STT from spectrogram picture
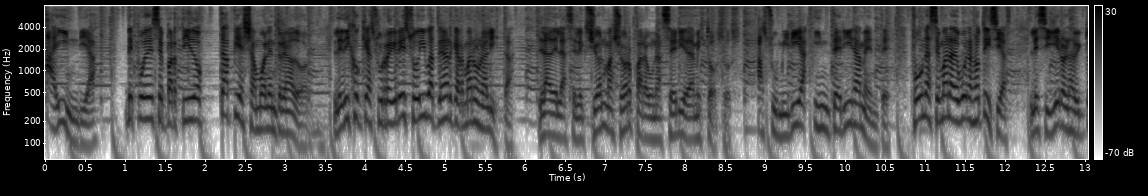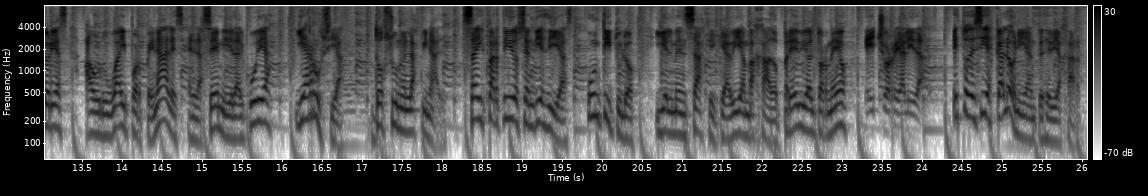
a India. Después de ese partido, Tapia llamó al entrenador le dijo que a su regreso iba a tener que armar una lista, la de la selección mayor para una serie de amistosos. Asumiría interinamente. Fue una semana de buenas noticias. Le siguieron las victorias a Uruguay por penales en la semi de la Alcudia y a Rusia 2-1 en la final. Seis partidos en 10 días, un título y el mensaje que habían bajado previo al torneo hecho realidad. Esto decía Scaloni antes de viajar.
